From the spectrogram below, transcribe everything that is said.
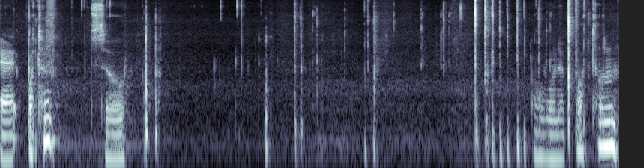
uh, button so Want a button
